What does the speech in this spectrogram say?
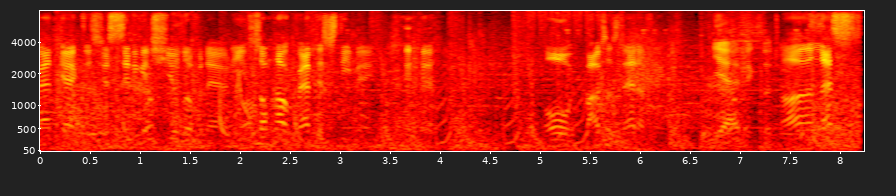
fat cactus just sitting in shield over there, and he somehow grabbed his teammate. oh, Bowser's dead, I think. Yeah, I think so too. Uh, unless,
